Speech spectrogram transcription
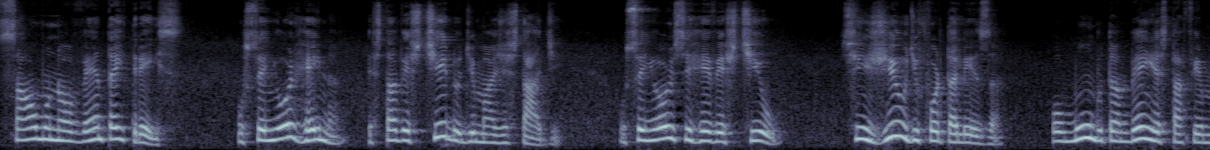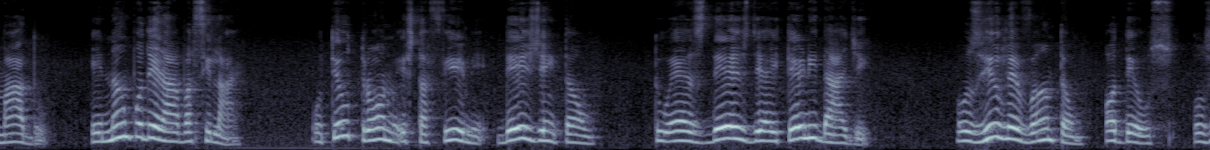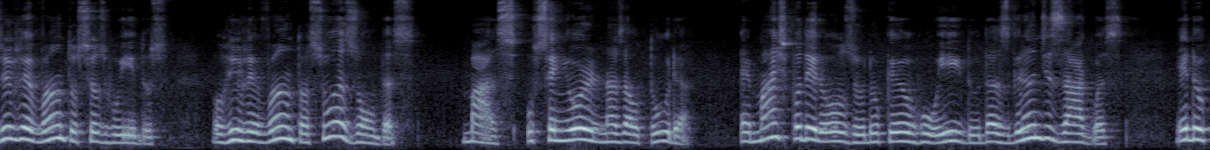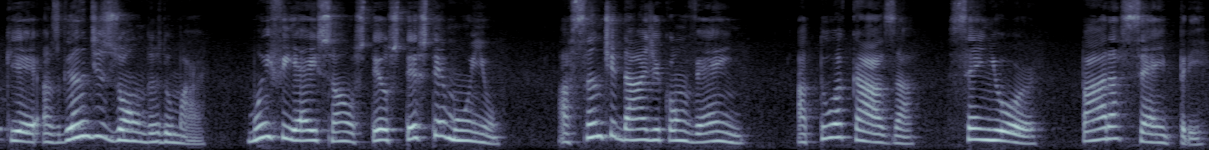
Salmo 93 O Senhor reina, está vestido de majestade. O Senhor se revestiu, cingiu de fortaleza. O mundo também está firmado e não poderá vacilar. O teu trono está firme desde então. Tu és desde a eternidade. Os rios levantam, ó Deus, os rios levantam os seus ruídos, os rios levantam as suas ondas. Mas o Senhor nas alturas é mais poderoso do que o ruído das grandes águas e do que as grandes ondas do mar. Muito fiéis são os teus testemunhos. A santidade convém à tua casa, Senhor, para sempre.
